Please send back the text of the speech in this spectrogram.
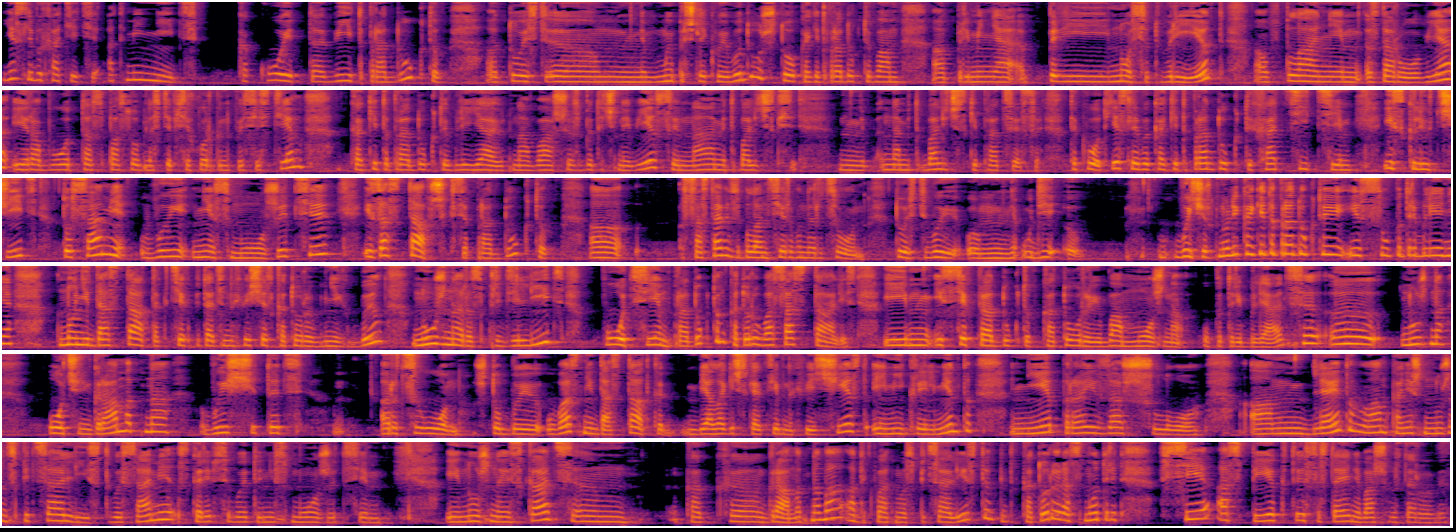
Если вы хотите отменить какой-то вид продуктов, э, то есть э, мы пришли к выводу, что какие-то продукты вам э, применя... приносят вред в плане здоровья и работоспособности всех органов и систем, какие-то продукты влияют на ваш избыточный вес и на метаболический на метаболические процессы. Так вот, если вы какие-то продукты хотите исключить, то сами вы не сможете из оставшихся продуктов э, составить сбалансированный рацион. То есть вы эм, вычеркнули какие-то продукты из употребления, но недостаток тех питательных веществ, которые в них был, нужно распределить по тем продуктам, которые у вас остались. И из всех продуктов, которые вам можно употреблять, э, нужно очень грамотно высчитать рацион, чтобы у вас недостатка биологически активных веществ и микроэлементов не произошло. А для этого вам, конечно, нужен специалист. Вы сами, скорее всего, это не сможете. И нужно искать эм, как э, грамотного, адекватного специалиста, который рассмотрит все аспекты состояния вашего здоровья.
